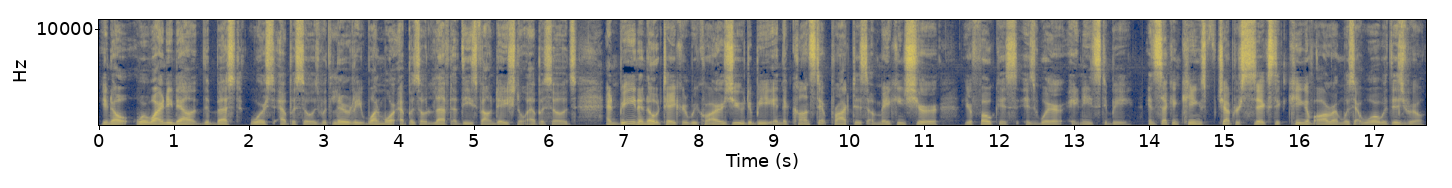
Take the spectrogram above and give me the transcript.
You know, we're winding down the best, worst episodes with literally one more episode left of these foundational episodes. And being a note taker requires you to be in the constant practice of making sure your focus is where it needs to be. In 2 Kings chapter 6, the king of Aram was at war with Israel.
